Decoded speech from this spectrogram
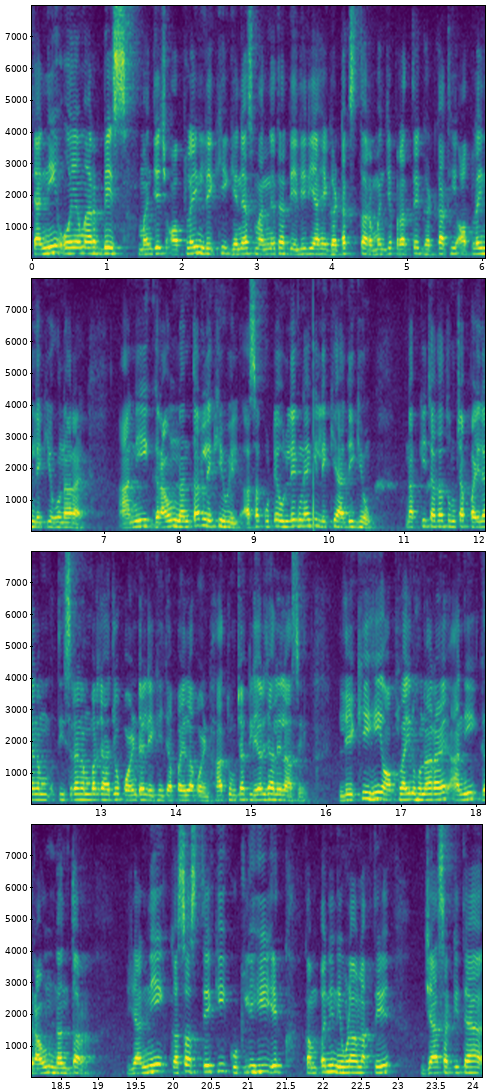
त्यांनी ओ एम आर बेस म्हणजेच ऑफलाईन लेखी घेण्यास मान्यता दिलेली आहे. घटक स्तर म्हणजे प्रत्येक घटकात ही ऑफलाईन लेखी होणार आहे. आणि ग्राउंड नंतर लेखी होईल असा कुठे उल्लेख नाही की लेखी आधी घेऊ. नक्कीच आता तुमच्या पहिल्या नंबर तिसऱ्या नंबरचा हा जो पॉईंट आहे लेखीचा पहिला पॉईंट हा तुमच्या क्लिअर झालेला असेल. लेखी ही ऑफलाईन होणार आहे आणि ग्राउंड नंतर. यांनी कसं असते की कुठलीही एक कंपनी निवडावं लागते ज्यासाठी त्या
